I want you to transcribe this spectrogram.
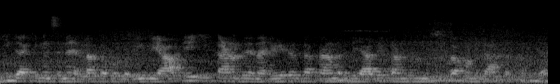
ಈ ಡಾಕ್ಯುಮೆಂಟ್ಸನ್ನ ಎಲ್ಲ ತಗೊಂಡು ನೀವು ಯಾವುದೇ ಈ ಕಾರಣದಲ್ಲಿ ನಾನು ಹೇಳಿದಂಥ ಕಾರಣದಲ್ಲಿ ಯಾವುದೇ ಕಾರಣದಲ್ಲಿ ಸಿಕ್ಕಾಕೊಂಡಿಲ್ಲ ಅಂತಂದರೆ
